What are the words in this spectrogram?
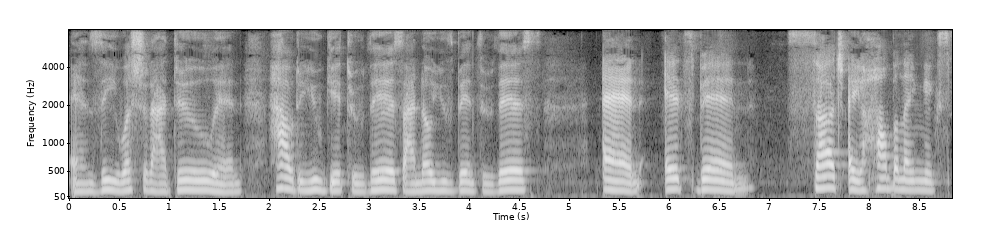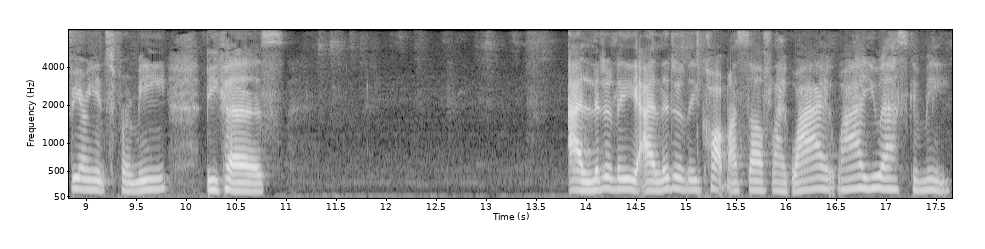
And Z, what should I do? And how do you get through this? I know you've been through this. And it's been such a humbling experience for me because I literally I literally caught myself like why why are you asking me?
